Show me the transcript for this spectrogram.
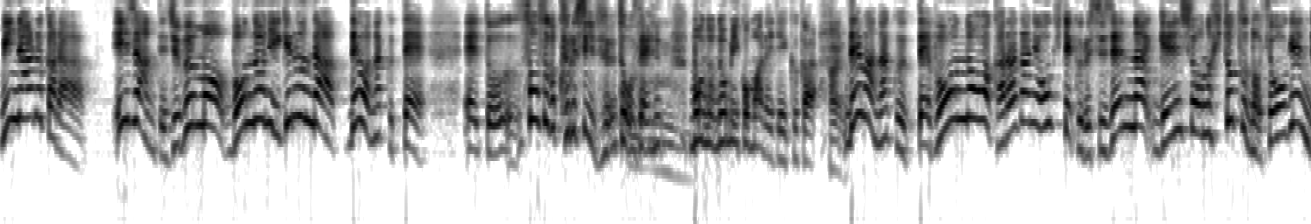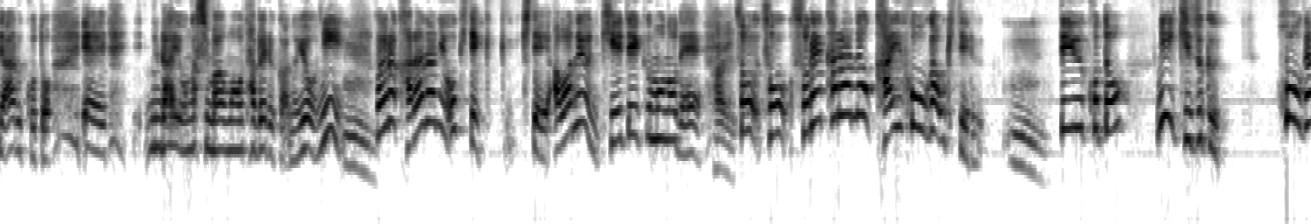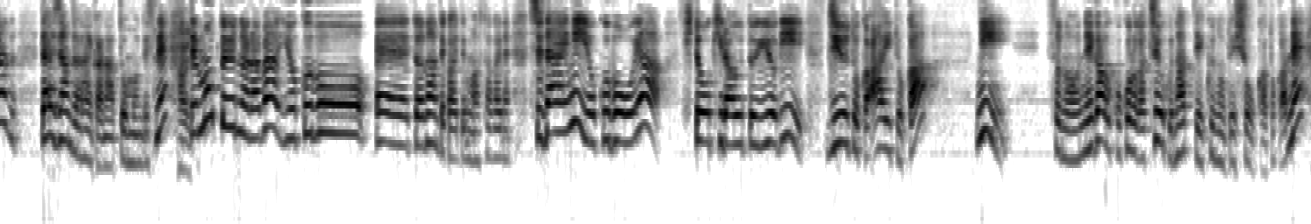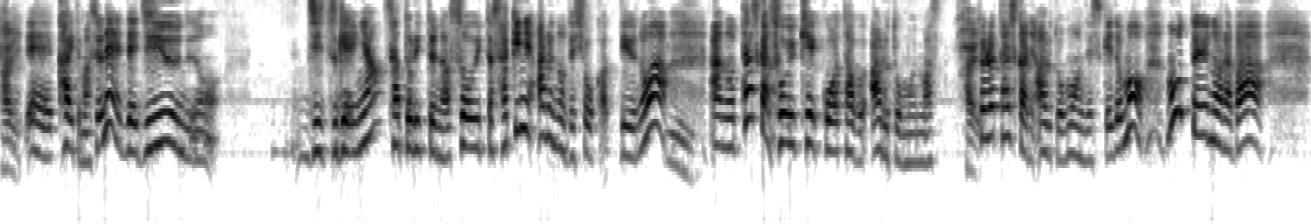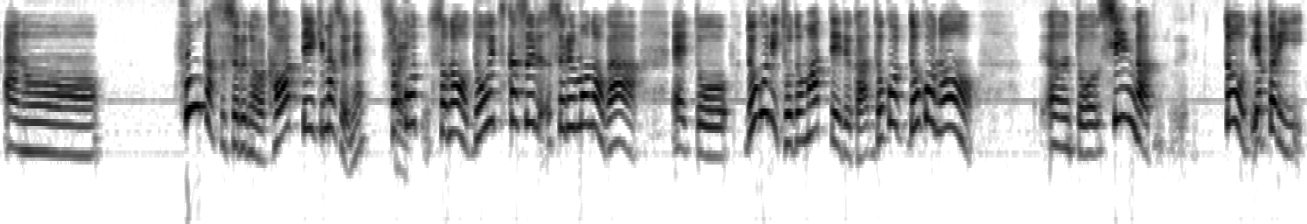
みんなあるからいいじゃんって自分も煩悩に生きるんだではなくて、えっとそうすると苦しいです。よ当然、うん。煩悩飲み込まれていくから、はい。ではなくって煩悩は体に起きてくる自然な現象の一つの表現であること、えーライオンがシマウマを食べるかのように、うん。それは体に起きてきて泡のように消えていくもので、はい。そそそれからの解放が起きてる。うん。っていうことに気づく方が大事なんじゃないかなと思うんですね、はい。でもっと言うならば欲望えっ、となんて書いてましたかね。次第に欲望や人を嫌うというより自由とか愛とかにその願う心が強くなっていくのでしょうかとかね、はい。えー書いてますよね。で自由の実現や悟りっていうのはそういった先にあるのでしょうかっていうのは、ん。あの確かにそういう傾向は多分あると思います、はい。それは確かにあると思うんですけどももっと言うならばあのーフォーカスするのが変わっていきますよね。そこ、はその同一化するするものが、えっと、どこにとどまっているかどこどこの、うん、と真がとやっぱり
